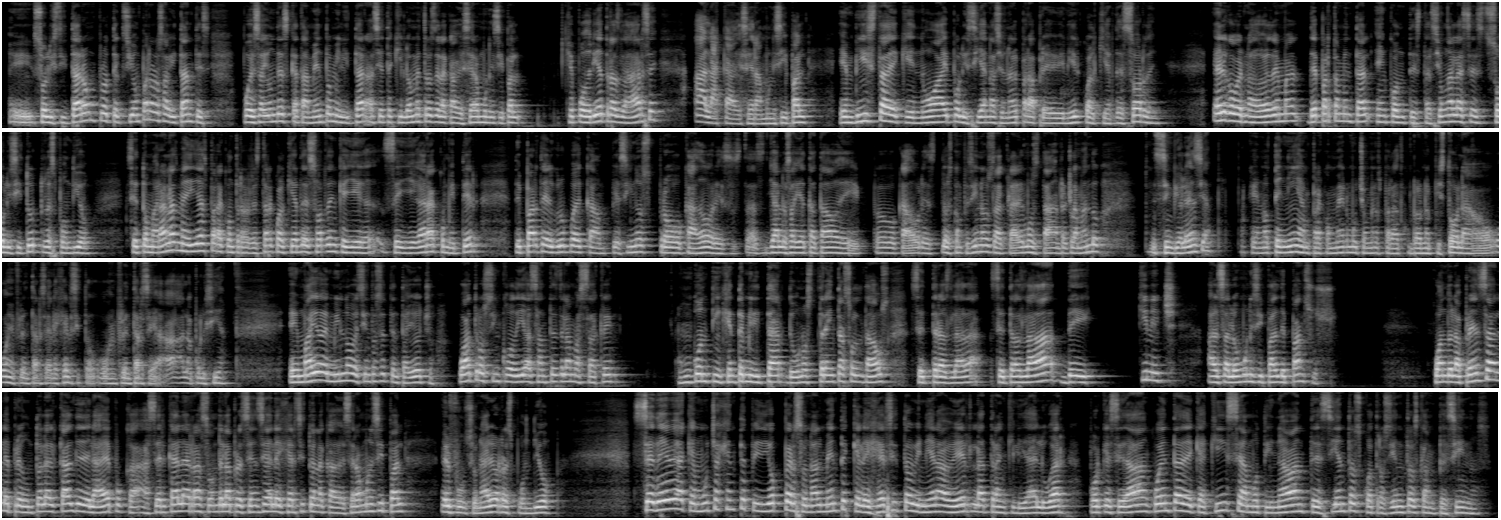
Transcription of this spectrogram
eh, solicitaron protección para los habitantes, pues hay un descatamento militar a 7 kilómetros de la cabecera municipal que podría trasladarse a la cabecera municipal en vista de que no hay policía nacional para prevenir cualquier desorden. El gobernador departamental, en contestación a la solicitud, respondió, se tomarán las medidas para contrarrestar cualquier desorden que se llegara a cometer de parte del grupo de campesinos provocadores. Ya los había tratado de provocadores. Los campesinos, aclaremos, estaban reclamando sin violencia porque no tenían para comer, mucho menos para comprar una pistola o, enfrentarse al ejército o enfrentarse a, la policía. En mayo de 1978, cuatro o cinco días antes de la masacre, un contingente militar de unos 30 soldados se traslada, se traslada de Kinich al Salón Municipal de Pansus. Cuando la prensa le preguntó al alcalde de la época acerca de la razón de la presencia del ejército en la cabecera municipal, el funcionario respondió, se debe a que mucha gente pidió personalmente que el ejército viniera a ver la tranquilidad del lugar, porque se daban cuenta de que aquí se amotinaban 300, 400 campesinos.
